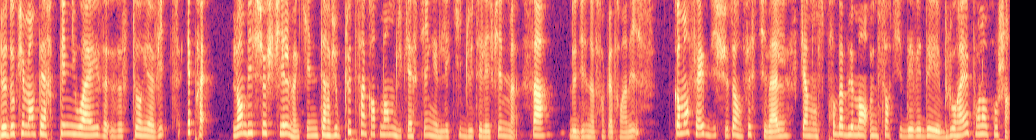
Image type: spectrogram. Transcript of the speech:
Le documentaire Pennywise The Story of It est prêt. L'ambitieux film qui interviewe plus de 50 membres du casting et de l'équipe du téléfilm Ça de 1990 commence à être diffusé en festival, ce qui annonce probablement une sortie DVD et Blu-ray pour l'an prochain.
